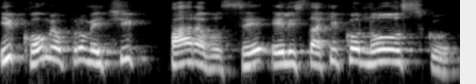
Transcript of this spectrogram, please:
E como eu prometi para você, ele está aqui conosco.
